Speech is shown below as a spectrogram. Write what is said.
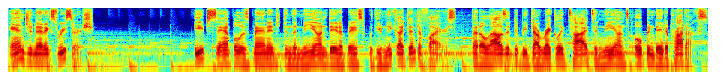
and genetics research. Each sample is managed in the NEON database with unique identifiers that allows it to be directly tied to NEON's open data products.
